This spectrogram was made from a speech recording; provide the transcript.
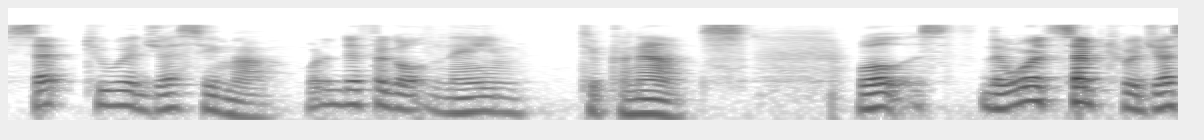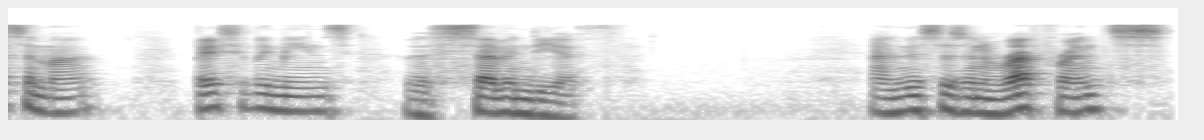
Septuagesima. What a difficult name to pronounce. Well, the word Septuagesima basically means the 70th. And this is in reference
